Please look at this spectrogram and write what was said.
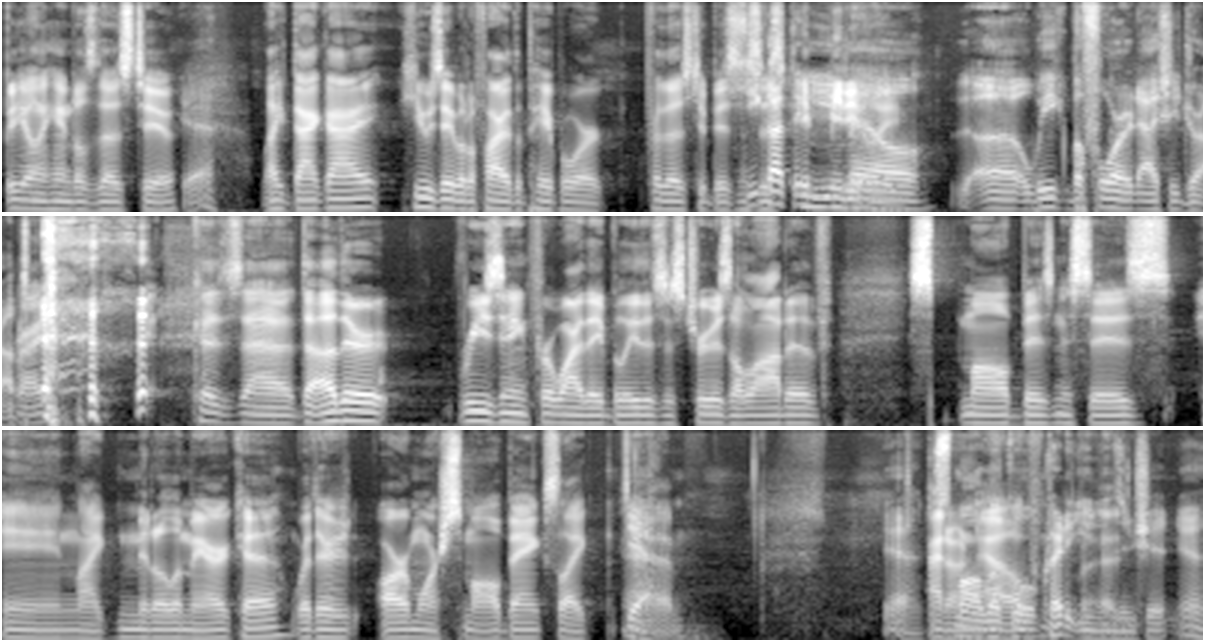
but he only handles those two. Yeah. Like that guy, he was able to fire the paperwork for those two businesses He got the immediately, email uh, a week before it actually dropped. right? Because uh, the other reasoning for why they believe this is true is a lot of small businesses in like middle America where there are more small banks like Yeah. um, Yeah, I don't small know, local credit unions and shit. Yeah.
